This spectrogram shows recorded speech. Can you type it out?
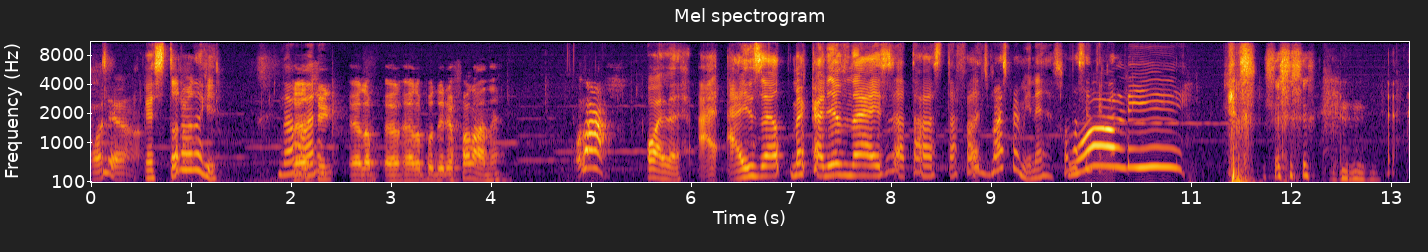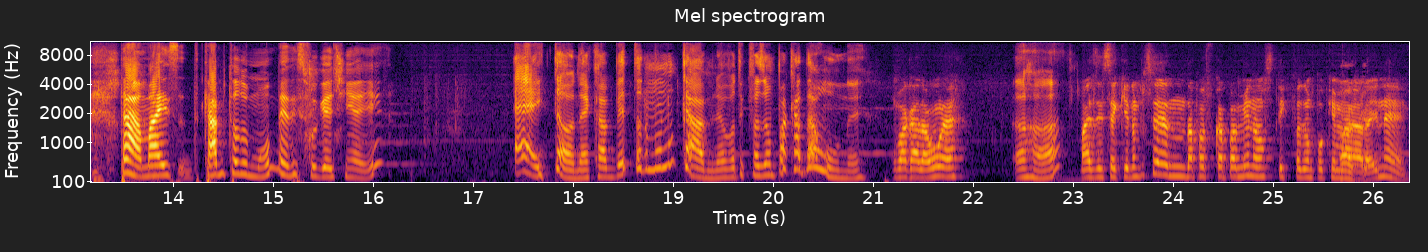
olha. Conhece todo mundo aqui. Da Ela, hora. che- ela, ela, poderia falar, né? Olá! Olha, a- aí já é outro mecanismo, né? Aí você já tá, tá falando demais pra mim, né? Só uma Wally! tá, mas cabe todo mundo desse foguetinho aí? É, então, né? Caber todo mundo não cabe, né? Eu vou ter que fazer um pra cada um, né? Um pra cada um é. Aham. Mas esse aqui não precisa, não dá pra ficar pra mim não. Você tem que fazer um pouquinho Ah, maior aí, né?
